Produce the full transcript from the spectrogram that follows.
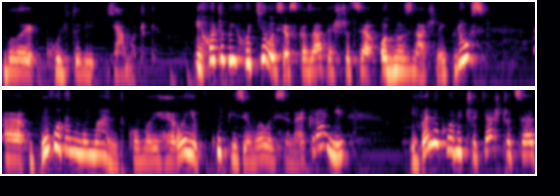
були культові ямочки. І хоч би й хотілося сказати, що це однозначний плюс, е, був один момент, коли герої вкупі з'явилися на екрані, і виникло відчуття, що це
